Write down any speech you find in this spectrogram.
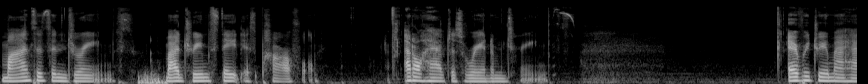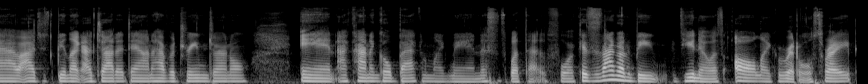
Mine is in dreams. My dream state is powerful. I don't have just random dreams. Every dream I have, I just be like, I jot it down. I have a dream journal and I kind of go back and I'm like, man, this is what that is for. Because it's not going to be, you know, it's all like riddles, right?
